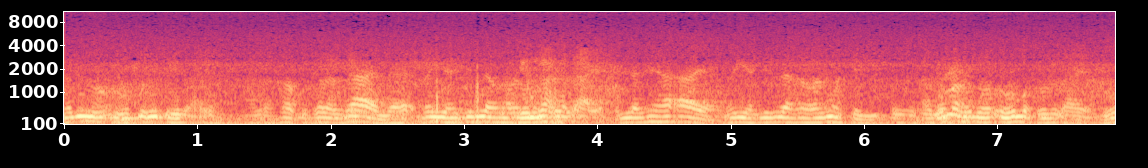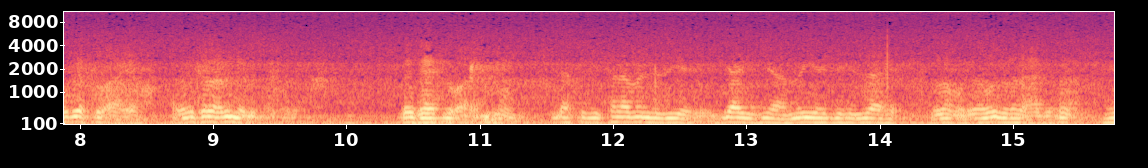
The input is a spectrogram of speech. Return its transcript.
هذه مقصود به الآية. هذا خاطب كلام لا لا. من يهد الله فهو معنى الآية. إلا فيها آية. من يهد الله فهو المهتدي. هو مقصود الآية. هو بيتلو آية هذا من كلام النبي. الله ليس يتلو آية لكن الكلام الذي جاي فيها من يهده الله ولا غير الآية نعم هي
